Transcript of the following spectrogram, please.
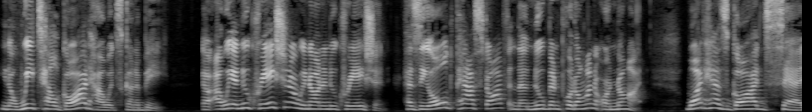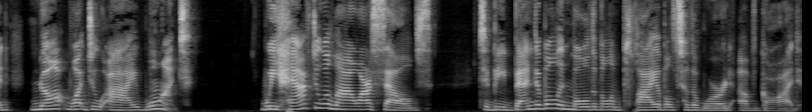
You know, we tell God how it's going to be. Uh, are we a new creation or are we not a new creation? Has the old passed off and the new been put on or not? What has God said, not what do I want? We have to allow ourselves to be bendable and moldable and pliable to the word of God.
